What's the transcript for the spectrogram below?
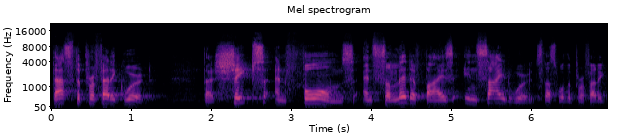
That's the prophetic word that shapes and forms and solidifies inside words. That's what the prophetic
